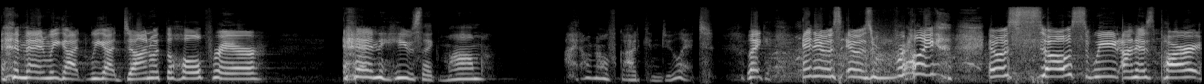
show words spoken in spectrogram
And then we got we got done with the whole prayer and he was like mom i don't know if god can do it like, and it was, it was really, it was so sweet on his part.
